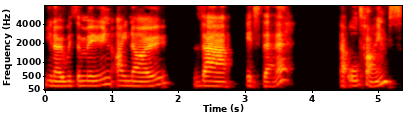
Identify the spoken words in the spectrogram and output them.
You know, with the moon, I know that it's there at all times.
